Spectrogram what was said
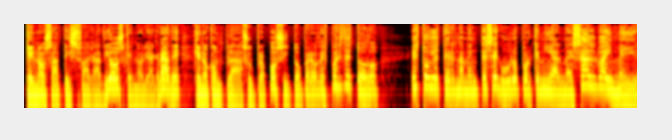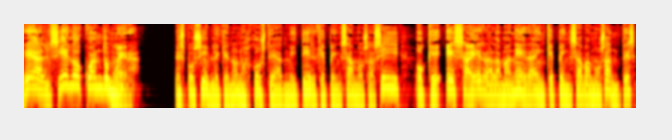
que no satisfaga a Dios, que no le agrade, que no cumpla su propósito, pero después de todo, estoy eternamente seguro porque mi alma es salva y me iré al cielo cuando muera. Es posible que no nos guste admitir que pensamos así o que esa era la manera en que pensábamos antes,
